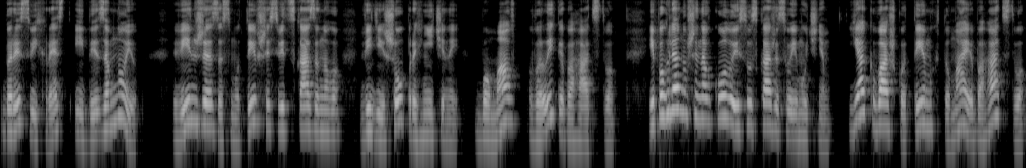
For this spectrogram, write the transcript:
бери свій хрест і йди за мною. Він же, засмутившись від сказаного, відійшов пригнічений, бо мав велике багатство. І, поглянувши навколо, Ісус каже своїм учням: Як важко тим, хто має багатство,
